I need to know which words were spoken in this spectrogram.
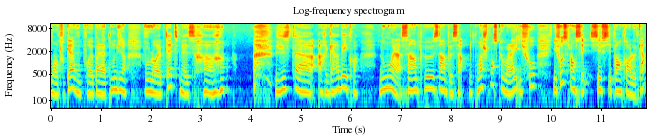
en tout cas, vous pourrez pas la conduire. Vous l'aurez peut-être, mais elle sera juste à, regarder, quoi. Donc voilà, c'est un peu, c'est un peu ça. Donc moi, je pense que voilà, il faut, il faut se lancer si c'est pas encore le cas.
